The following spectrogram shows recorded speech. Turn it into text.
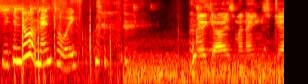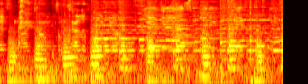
You can do it mentally. Hey guys, my name's Jeff and I come from California. Yeah, guys, my name is Jeff.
